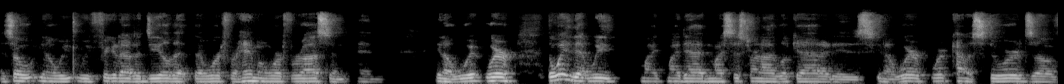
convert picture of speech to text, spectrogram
and so you know we, we figured out a deal that, that worked for him and worked for us. And and you know we're, we're the way that we my my dad and my sister and I look at it is you know we're we're kind of stewards of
